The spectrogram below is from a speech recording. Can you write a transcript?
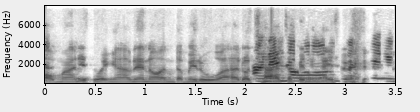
ออกมานี่สวยงามแน่นอน แต่ไม่รู้ว่ารสเอาชาแน่ตินจะอเป็นยังไงนใช่ไหมจริง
